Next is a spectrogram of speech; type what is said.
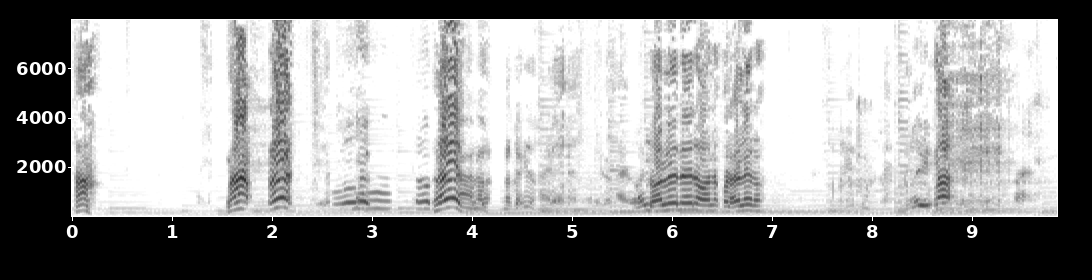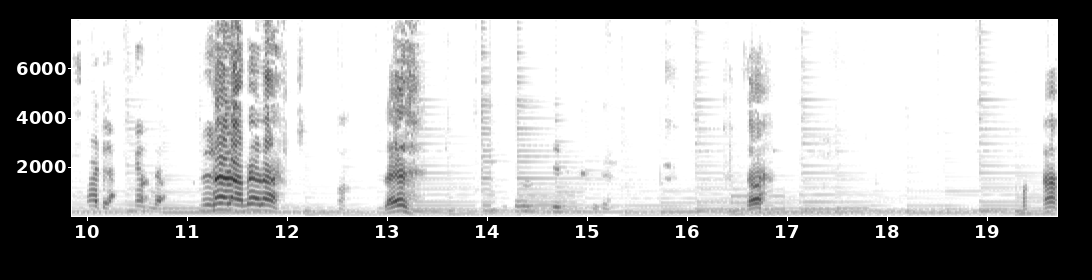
À nào lên. Lên nó, gãy rồi. Rồi lên lên rồi còn lại lên rồi. Nào bê ra bê ra lên. Rồi. À.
